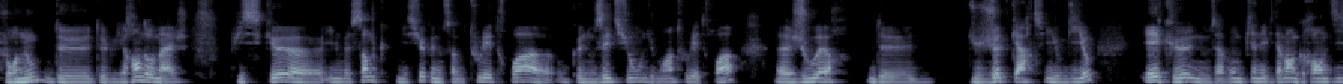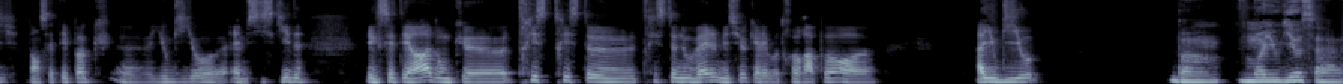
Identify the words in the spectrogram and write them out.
pour nous de, lui rendre hommage, puisque il me semble, messieurs, que nous sommes tous les trois, ou que nous étions du moins tous les trois, joueurs de, du jeu de cartes Yu-Gi-Oh! et que nous avons bien évidemment grandi dans cette époque euh, Yu-Gi-Oh, euh, M6 Kid, etc. Donc euh, triste, triste, triste nouvelle, messieurs. Quel est votre rapport à Yu-Gi-Oh Ben moi Yu-Gi-Oh, ça,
